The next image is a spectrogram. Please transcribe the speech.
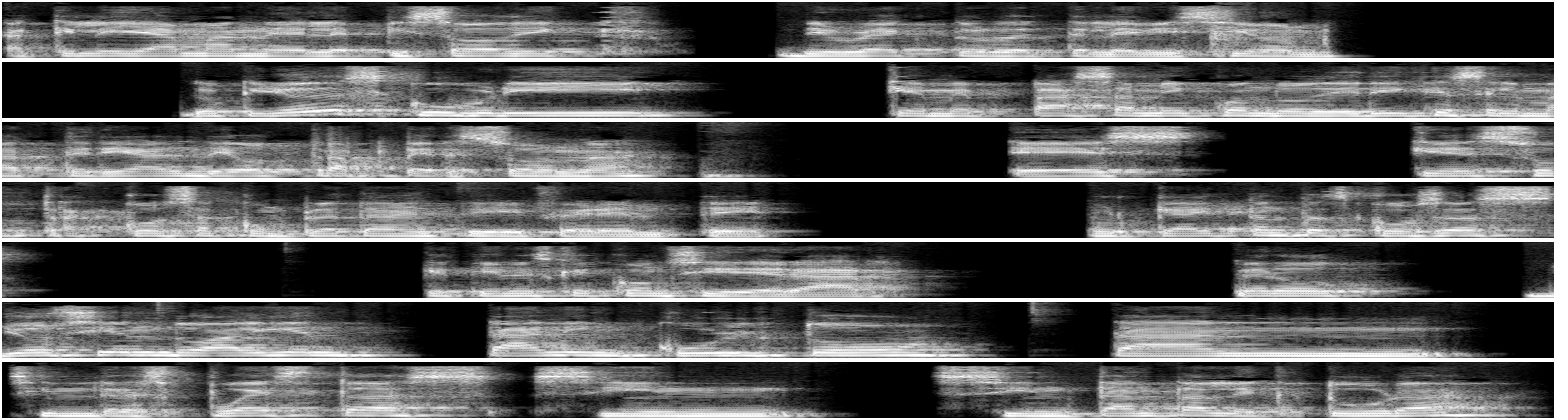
aquí le llaman el episodic director de televisión. Lo que yo descubrí que me pasa a mí cuando diriges el material de otra persona es que es otra cosa completamente diferente, porque hay tantas cosas que tienes que considerar, pero yo siendo alguien tan inculto, tan sin respuestas, sin, sin tanta lectura,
